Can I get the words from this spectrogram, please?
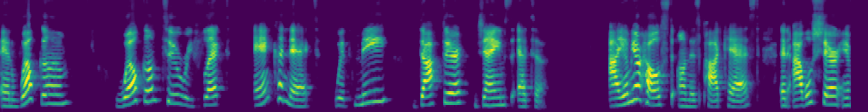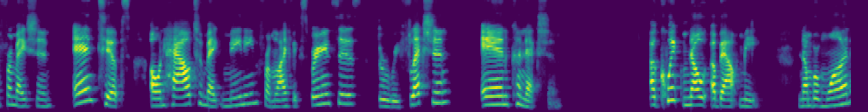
and welcome. Welcome to Reflect and Connect with me, Dr. James Etta. I am your host on this podcast, and I will share information and tips on how to make meaning from life experiences through reflection and connection. A quick note about me. Number one,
